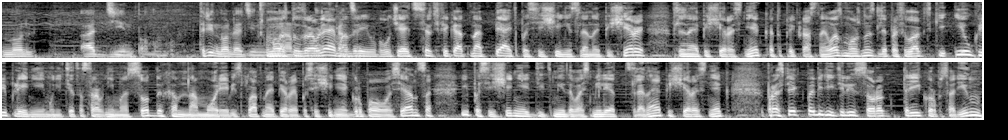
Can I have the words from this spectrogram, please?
3001, по-моему. 301. Мы вас поздравляем. Андрей. Вы получаете сертификат на 5 посещений соляной пещеры. Соляная пещера «Снег» — это прекрасная возможность для профилактики и укрепления иммунитета, сравнимая с отдыхом на море. Бесплатное первое посещение группового сеанса и посещение детьми до 8 лет. Соляная пещера «Снег». Проспект Победителей, 43, корпус 1.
